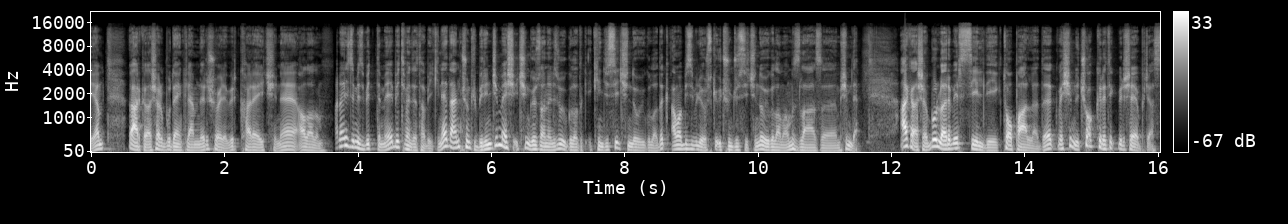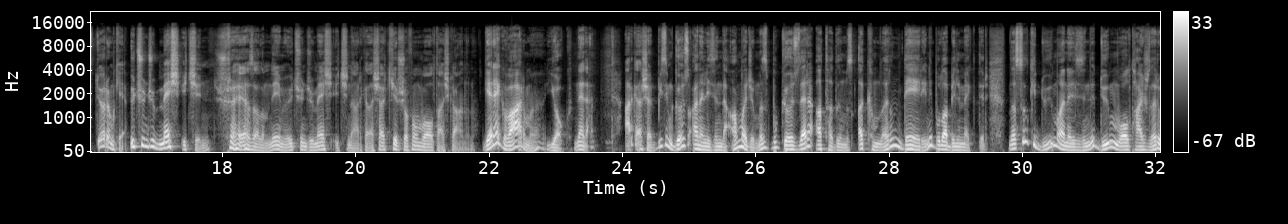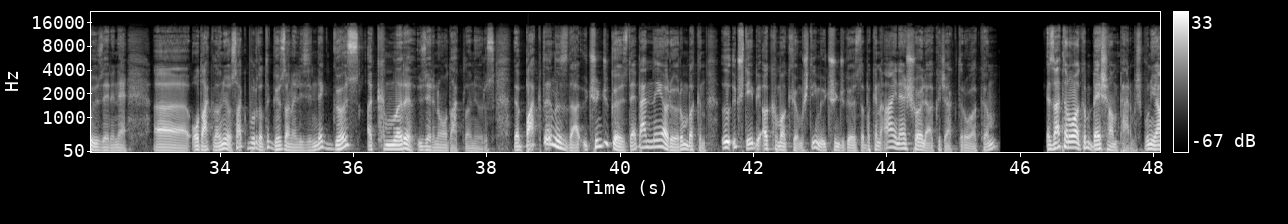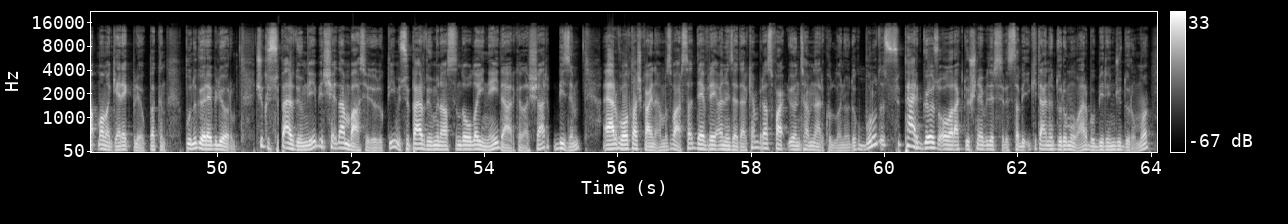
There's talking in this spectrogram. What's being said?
Ve arkadaşlar bu denklemleri şöyle bir kare içine alalım. Analizimiz bitti mi? Bitmedi tabii ki. Neden? Çünkü birinci mesh için göz analizi uyguladık. ikincisi için de uyguladık. Ama biz biliyoruz ki üçüncüsü için de uygulamamız lazım. Şimdi Arkadaşlar buraları bir sildik, toparladık ve şimdi çok kritik bir şey yapacağız. Diyorum ki 3. mesh için şuraya yazalım değil mi? 3. mesh için arkadaşlar Kirchhoff'un voltaj kanunu. Gerek var mı? Yok. Neden? Arkadaşlar bizim göz analizinde amacımız bu gözlere atadığımız akımların değerini bulabilmektir. Nasıl ki düğüm analizinde düğüm voltajları üzerine e, odaklanıyorsak burada da göz analizinde göz akımları üzerine odaklanıyoruz. Ve baktığınızda üçüncü gözde ben neyi arıyorum? Bakın I3 diye bir akım akıyormuş değil mi? Üçüncü gözde bakın aynen şöyle akacaktır o akım. E zaten o akım 5 ampermiş. Bunu yapmama gerek bile yok. Bakın bunu görebiliyorum. Çünkü süper düğüm diye bir şeyden bahsediyorduk değil mi? Süper düğümün aslında olayı neydi arkadaşlar? Bizim eğer voltaj kaynağımız varsa devreyi analiz ederken biraz farklı yöntemler kullanıyorduk. Bunu da süper göz olarak düşünebilirsiniz. Tabii iki tane durumu var. Bu birinci durumu.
